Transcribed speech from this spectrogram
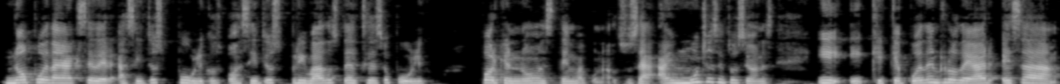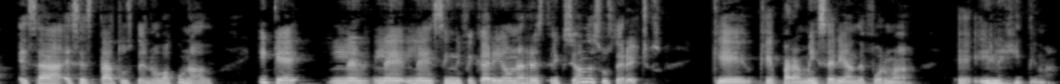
no puedan acceder a sitios públicos o a sitios privados de acceso público porque no estén vacunados. O sea, hay muchas situaciones y, que, pueden rodear esa, ese estatus de no vacunado y que le, significaría una restricción de sus derechos, que, para mí serían de forma eh, ilegítima.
